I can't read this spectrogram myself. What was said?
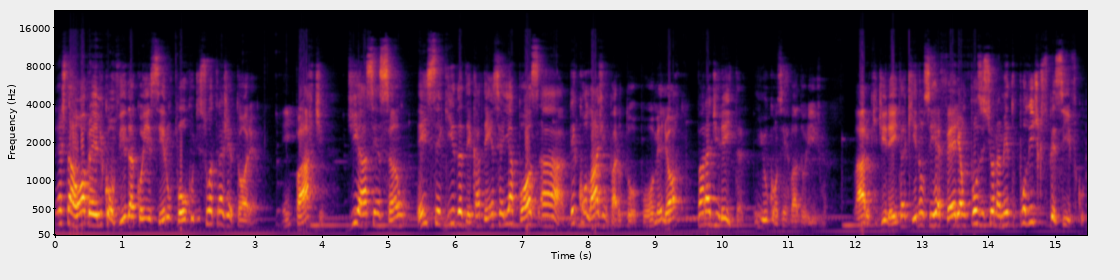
Nesta obra, ele convida a conhecer um pouco de sua trajetória, em parte de ascensão, em seguida decadência e após a decolagem para o topo, ou melhor, para a direita e o conservadorismo. Claro que direita aqui não se refere a um posicionamento político específico,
